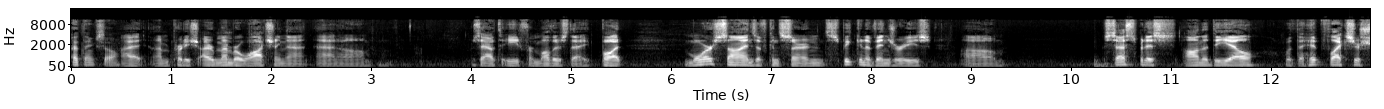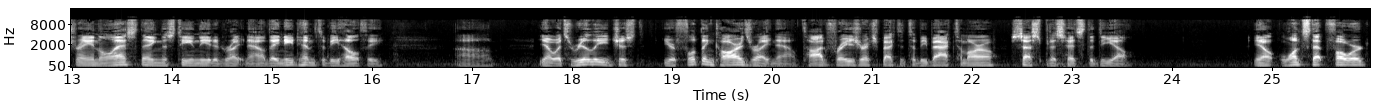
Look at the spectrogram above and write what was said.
I think so. I, I'm pretty sure. I remember watching that at um, was out to eat for Mother's Day. But more signs of concern. Speaking of injuries, um, Cespedes on the DL with the hip flexor strain. The last thing this team needed right now. They need him to be healthy. Uh, You know, it's really just you're flipping cards right now. Todd Frazier expected to be back tomorrow. Cespedes hits the DL. You know, one step forward,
